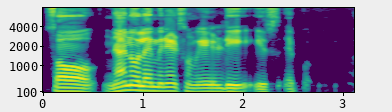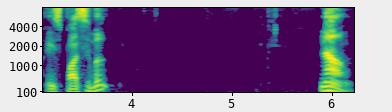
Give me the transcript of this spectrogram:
So, nanolaminates from ALD is, a, is possible. Now,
